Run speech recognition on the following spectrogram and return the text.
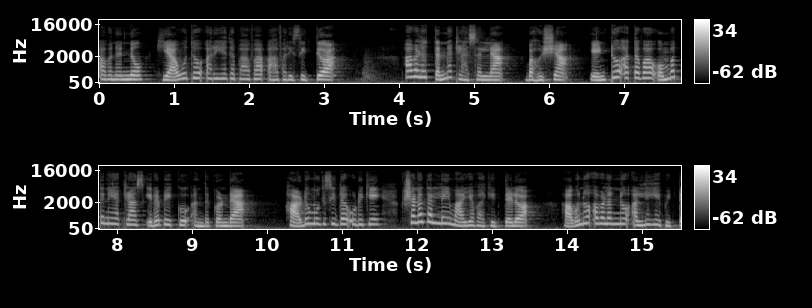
ಅವನನ್ನು ಯಾವುದೋ ಅರಿಯದ ಭಾವ ಆವರಿಸಿತ್ತು. ಅವಳು ತನ್ನ ಕ್ಲಾಸಲ್ಲ, ಬಹುಶಃ ಎಂಟು ಅಥವಾ ಒಂಬತ್ತನೆಯ ಕ್ಲಾಸ್ ಇರಬೇಕು ಅಂದುಕೊಂಡ. ಹಾಡು ಮುಗಿಸಿದ ಹುಡುಗಿ ಕ್ಷಣದಲ್ಲೇ ಮಾಯವಾಗಿದ್ದಳು. ಅವನು ಅವಳನ್ನು ಅಲ್ಲಿಯೇ ಬಿಟ್ಟ.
